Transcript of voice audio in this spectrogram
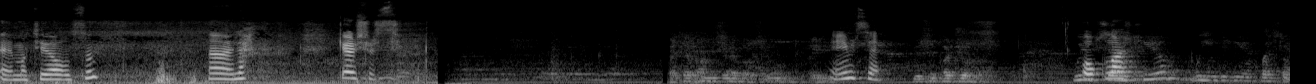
e, motive olsun. Öyle. Görüşürüz. İyi misin? Bu Oklar. yükseltiyor, bu indiriyor başını.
